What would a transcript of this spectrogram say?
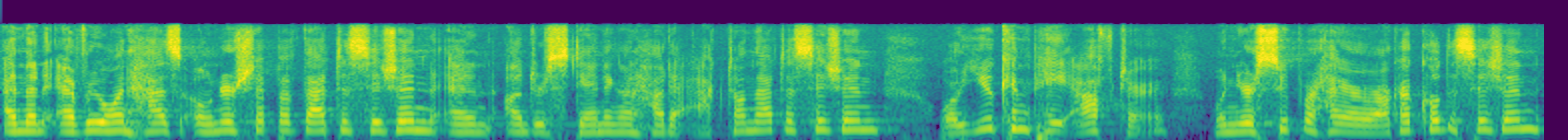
and then everyone has ownership of that decision and understanding on how to act on that decision, or you can pay after, when your super hierarchical decision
